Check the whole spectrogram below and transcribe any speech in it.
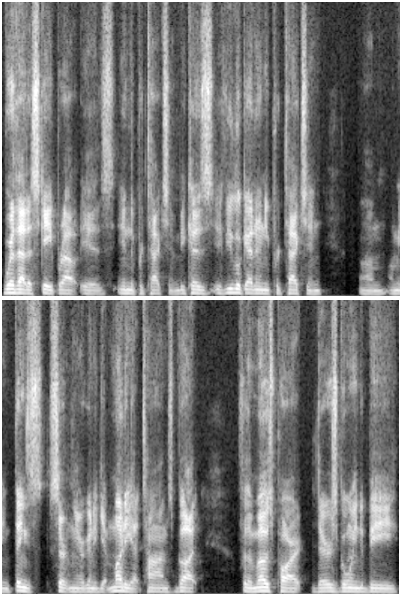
where that escape route is in the protection? Because if you look at any protection um, I mean, things certainly are going to get muddy at times, but for the most part, there's going to be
